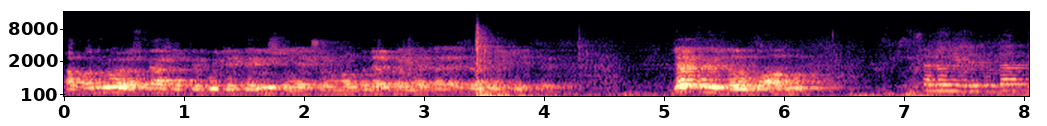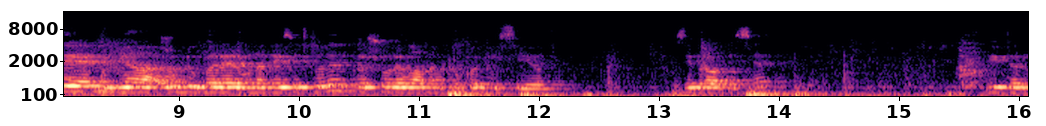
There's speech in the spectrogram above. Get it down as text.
а по-друге, оскаржити будь-яке рішення, якщо воно буде прийнято на сьогоднішній сесії. Дякую за увагу. Шановні депутати, я роблю перерву на 10 хвилин. Прошу регламентну комісію зібратися. Віктор е,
